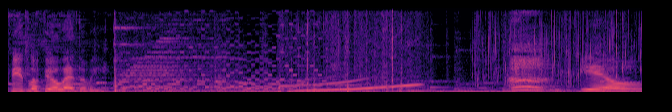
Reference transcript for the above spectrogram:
світло-фіолетовий. Іу.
